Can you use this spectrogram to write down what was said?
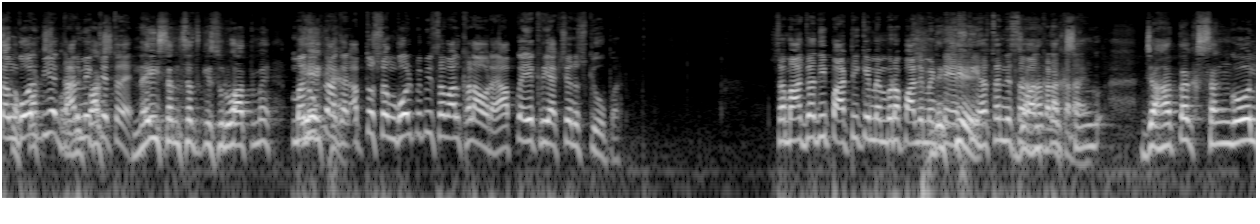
संगोल भी एक धार्मिक विपक्ष चित्र है। नई संसद की शुरुआत में मनुक एक है। नागर अब तो संगोल पे भी सवाल खड़ा हो रहा है आपका एक रिएक्शन उसके ऊपर समाजवादी पार्टी के मेंबर ऑफ़ पार्लियामेंट ने एसटी हसन ने सवाल जहाँ खड़ा तक करा जहाँ तक संगोल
